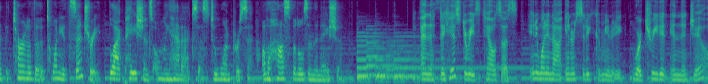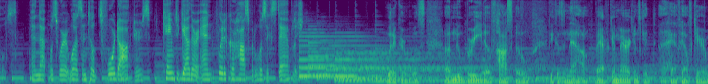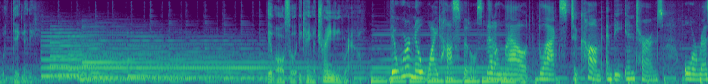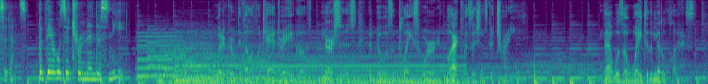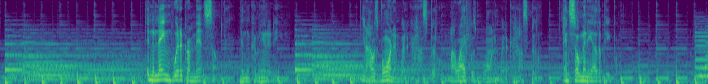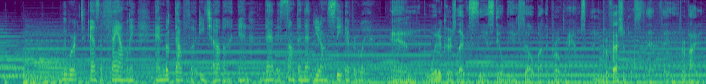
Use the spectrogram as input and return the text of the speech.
At the turn of the 20th century, black patients only had access to 1% of the hospitals in the nation. And the history tells us anyone in our inner city community were treated in the jails. And that was where it was until four doctors came together and Whittaker Hospital was established. Whittaker was a new breed of hospital because now African Americans could uh, have health care with dignity. It also became a training ground. There were no white hospitals that allowed blacks to come and be interns or residents, but there was a tremendous need. Whittaker developed a cadre of nurses. It was a place where black physicians could train. That was a way to the middle class. And the name Whittaker meant something in the community. You know, I was born in Whittaker Hospital. My wife was born in Whittaker Hospital, and so many other people. We worked as a family and looked out for each other, and that is something that you don't see everywhere. And Whittaker's legacy is still being felt by the programs and the professionals that they provided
